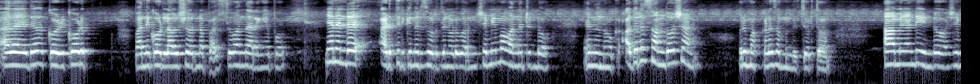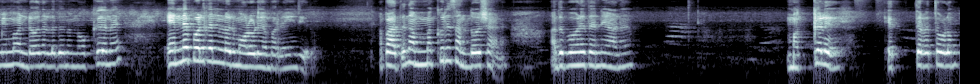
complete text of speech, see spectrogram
അതായത് കോഴിക്കോട് പന്നിക്കോട് ലവ് ഷോറിന്റെ ബസ് വന്ന് ഇറങ്ങിയപ്പോൾ ഞാൻ എന്റെ അടുത്തിരിക്കുന്ന ഒരു സുഹൃത്തിനോട് പറഞ്ഞു ഷമീമ വന്നിട്ടുണ്ടോ എന്ന് നോക്കുക അതൊരു സന്തോഷമാണ് ഒരു മക്കളെ സംബന്ധിച്ചിടത്തോളം. ആമിനാന്റെ ഉണ്ടോ? ഷമീമ ഉണ്ടോ എന്നുള്ളതൊന്ന് നോക്കുകയെന്ന് എന്നെ പോലെ തന്നെയുള്ള ഒരു മോളോട് ഞാൻ പറയുകയും ചെയ്തു. അപ്പോൾ അത് നമുക്കൊരു സന്തോഷമാണ് അതുപോലെ തന്നെയാണ് മക്കൾ എത്രത്തോളം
